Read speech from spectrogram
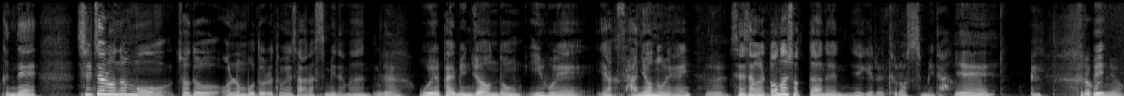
근데 실제로는 뭐 저도 언론 보도를 통해서 알았습니다만, 네. 5.18 민주화운동 이후에 약 4년 후에 네. 세상을 떠나셨다는 얘기를 들었습니다. 예. 그렇군요.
